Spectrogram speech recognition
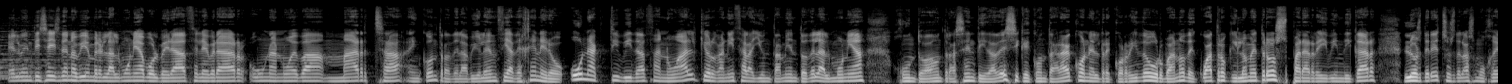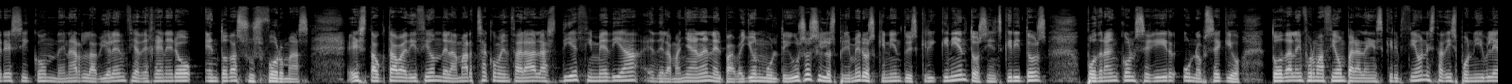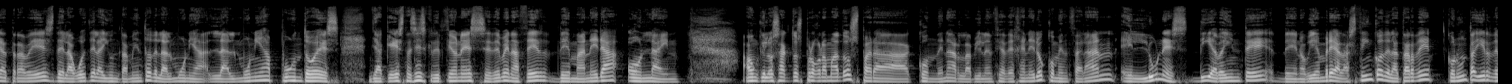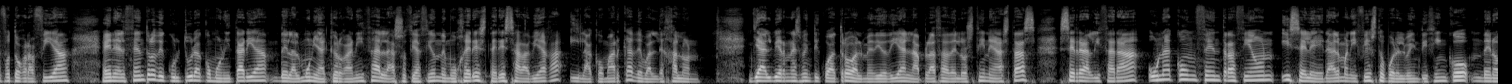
El 26 de noviembre la Almunia volverá a celebrar una nueva marcha en contra de la violencia de género, una actividad anual que organiza el Ayuntamiento de la Almunia junto a otras entidades y que contará con el recorrido urbano de cuatro kilómetros para reivindicar los derechos de las mujeres y condenar la violencia de género en todas sus formas. Esta octava edición de la marcha comenzará a las diez y media de la mañana en el pabellón multiusos y los primeros 500 inscritos podrán conseguir un obsequio. Toda la información para la inscripción está disponible a través de la web del Ayuntamiento de la Almunia, laalmunia.es, ya que estas inscripciones se deben hacer de manera online. Aunque los actos programados para condenar la violencia de género comenzarán el lunes día 20 de noviembre a las 5 de la tarde con un taller de fotografía en el Centro de Cultura Comunitaria de la Almunia que organiza la Asociación de Mujeres Teresa Laviaga y la comarca de Valdejalón. Ya el viernes 24 al mediodía en la Plaza de los Cineastas se realizará una concentración y se leerá el manifiesto por el 25 de noviembre,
